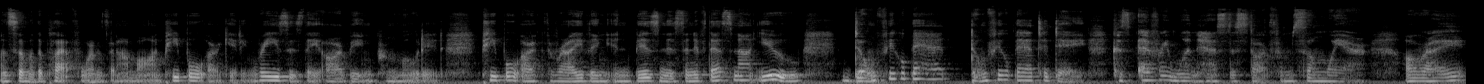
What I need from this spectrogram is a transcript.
on some of the platforms that I'm on. People are getting raises, they are being promoted. People are thriving in business. And if that's not you, don't feel bad don't feel bad today because everyone has to start from somewhere. All right.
